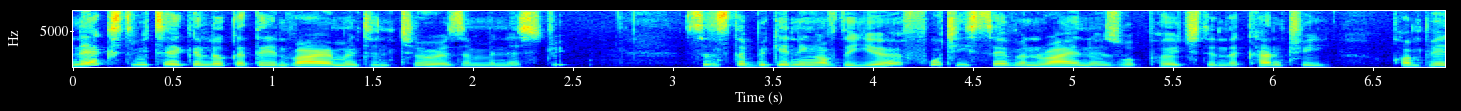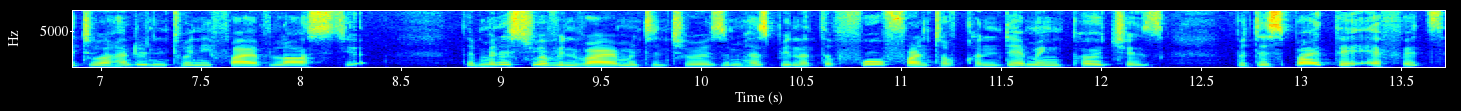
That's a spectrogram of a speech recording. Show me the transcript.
Next, we take a look at the Environment and Tourism Ministry. Since the beginning of the year, 47 rhinos were poached in the country, compared to 125 last year. The Ministry of Environment and Tourism has been at the forefront of condemning poachers, but despite their efforts,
